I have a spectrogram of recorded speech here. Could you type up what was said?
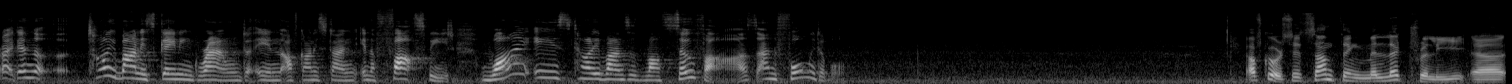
Right, and the uh, Taliban is gaining ground in Afghanistan in a fast speed. Why is Taliban's advance so fast and formidable? Of course, it's something militarily uh,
